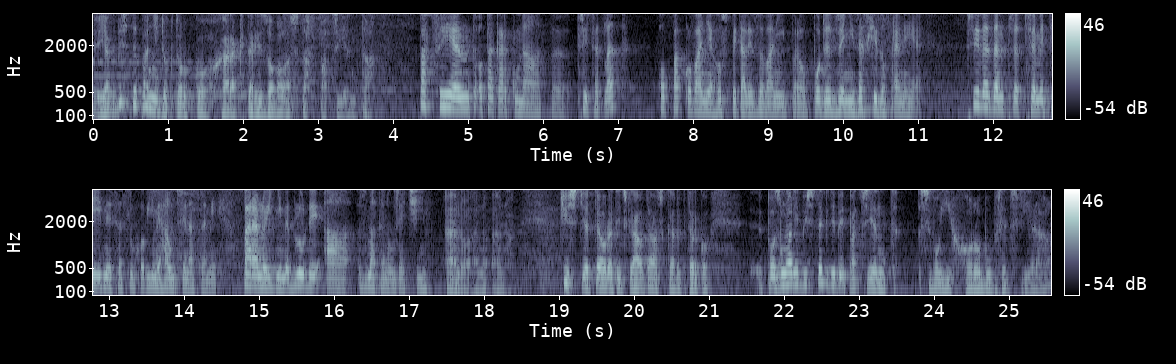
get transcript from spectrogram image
Jak byste, paní doktorko, charakterizovala stav pacienta? Pacient Otakar Kunát, 30 let, opakovaně hospitalizovaný pro podezření ze schizofrenie. Přivezen před třemi týdny se sluchovými halucinacemi, paranoidními bludy a zmatenou řečí. Ano, ano, ano. Čistě teoretická otázka, doktorko. Poznali byste, kdyby pacient svoji chorobu předstíral?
